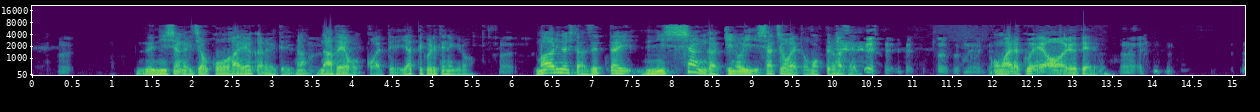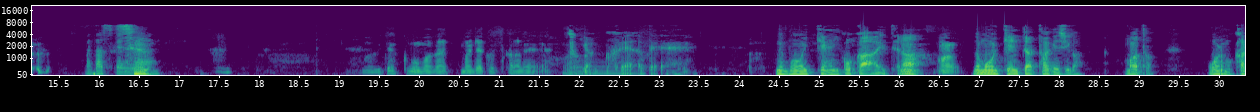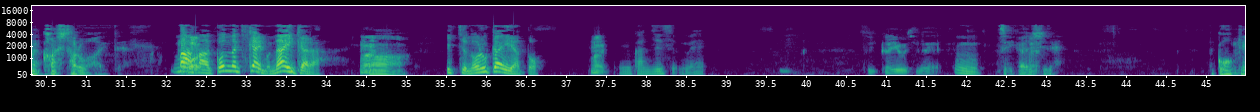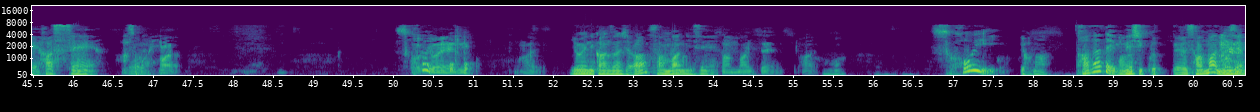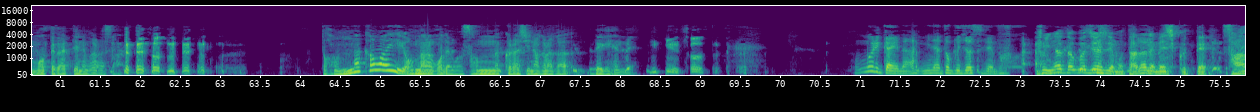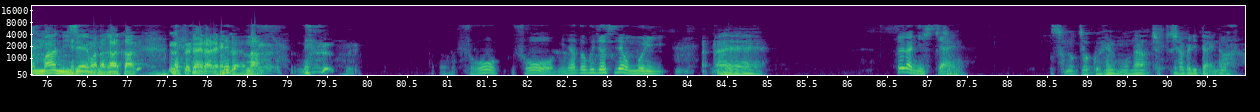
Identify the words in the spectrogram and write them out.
で、日シャンが一応後輩やから言ってな、うん鍋をこうやってやってくれてんねんけど、はい周りの人は絶対、日シャンが気のいい社長やと思ってるはずやねん。そうですね。お前ら食えよ言うて。はい。まあ確かにせやな。真逆も真逆真逆っすからね。逆やで。で、もう一軒行こうか、言ってな。はい。で、もう一軒行ったら、たけしが、また、俺も金貸したるわ、言って。まあまあ、こんな機会もないから、はああ。一応乗る会やとい。はい。いう感じですよね。追加融資で。うん。追加しで。合計8000円や。その日。はすい。ごい。4円に。はい。4円に換算したら？3万2000円。3万1000円です。はい。うんすごいよな。ただで飯食って3万2000円持って帰ってんねんからさ。どんな可愛い女の子でもそんな暮らしなかなかできへんで。そうっす。無理かいな、港区女子でも。港区女子でもただで飯食って3万2000円はなかなか持って帰られへんからな。はいそう、そう、港区女子でも無理。ええそれが西ちゃんや。その続編もな、ちょっと喋りたいな。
